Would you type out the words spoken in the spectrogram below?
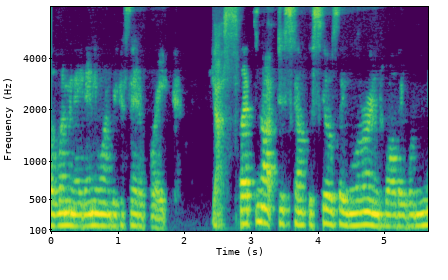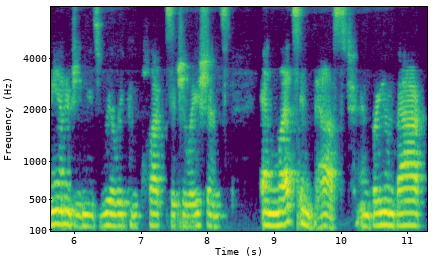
eliminate anyone because they had a break. Yes. Let's not discount the skills they learned while they were managing these really complex situations. And let's invest and bring them back,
